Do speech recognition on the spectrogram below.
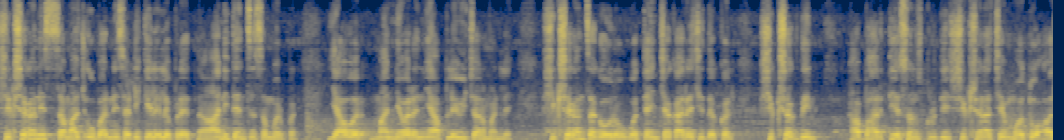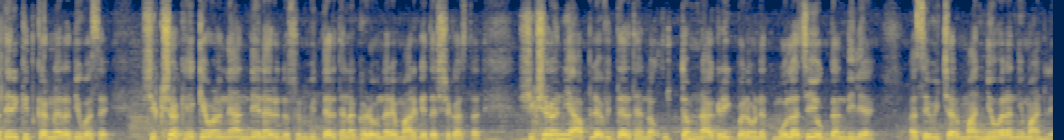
शिक्षकांनी समाज उभारणीसाठी केलेले प्रयत्न आणि त्यांचे समर्पण यावर मान्यवरांनी आपले विचार मांडले. शिक्षकांचा गौरव व त्यांच्या कार्याची दखल शिक्षक दिन हा भारतीय संस्कृती शिक्षणाचे महत्त्व अधोरेखित करणारा दिवस आहे. शिक्षक हे केवळ ज्ञान देणारे नसून विद्यार्थ्यांना घडवणारे मार्गदर्शक असतात. शिक्षकांनी आपल्या विद्यार्थ्यांना उत्तम नागरिक बनवण्यात मोलाचे योगदान दिले आहे असे विचार मान्यवरांनी मांडले.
